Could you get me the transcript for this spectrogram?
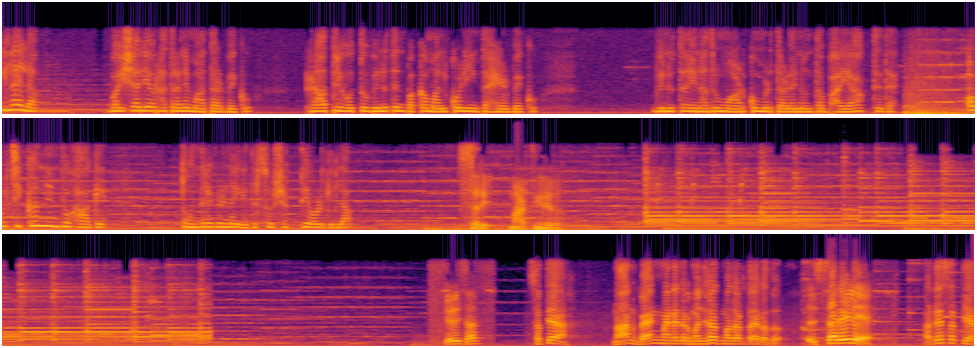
ಇಲ್ಲ ಇಲ್ಲ. ವೈಶಾಲಿ ಅವ್ರ ಹತ್ರನೇ ಮಾತಾಡಬೇಕು. ರಾತ್ರಿ ಹೊತ್ತು ವಿನೂತನ್ ಪಕ್ಕ ಮಲ್ಕೊಳ್ಳಿ ಅಂತ ಹೇಳಬೇಕು. ವಿನುತ ಏನಾದರೂ ಮಾಡ್ಕೊಂಡ್ಬಿಡ್ತಾಳೇನೋ ಅಂತ ಭಯ ಆಗ್ತಿದೆ. ಅವಳು ಚಿಕ್ಕಂದಿಂದಲೂ ಹಾಗೆ. ತೊಂದರೆಗಳನ್ನ ಎದುರಿಸೋ ಶಕ್ತಿ ಅವಳಿಗಿಲ್ಲ. ಸರಿ ಮಾಡ್ತೀನಿ ಇರು. ಹೇಳಿ ಸರ್. ಸತ್ಯ ನಾನು ಬ್ಯಾಂಕ್ ಮ್ಯಾನೇಜರ್ ಮಂಜುನಾಥ್ ಮಾತಾಡ್ತಾ ಇರೋದು. ಸರ್ ಹೇಳಿ. ಅದೇ ಸತ್ಯ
